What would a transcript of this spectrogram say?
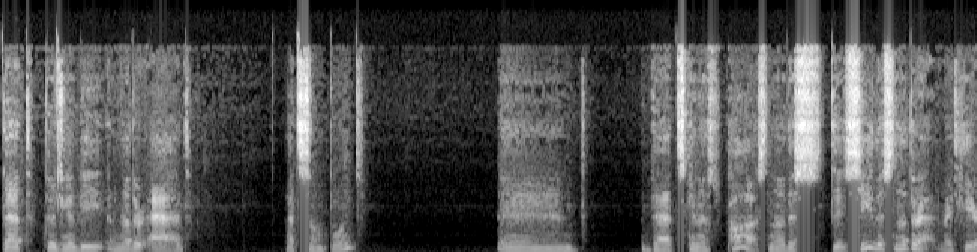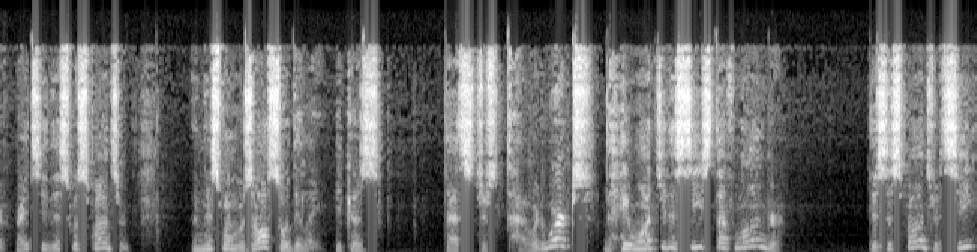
that there's going to be another ad at some point. And that's going to pause. Now this, this see this another ad right here right? See this was sponsored. And this one was also delayed because that's just how it works. They want you to see stuff longer. This is sponsored. See?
